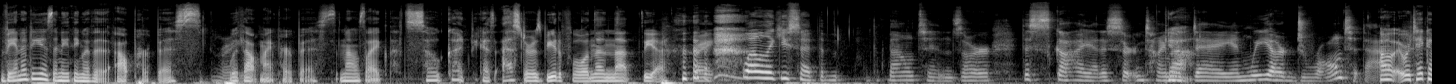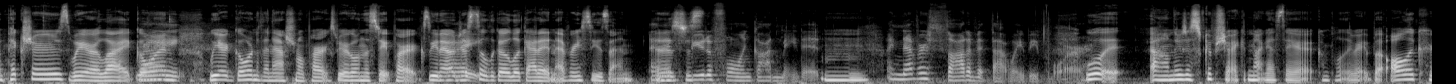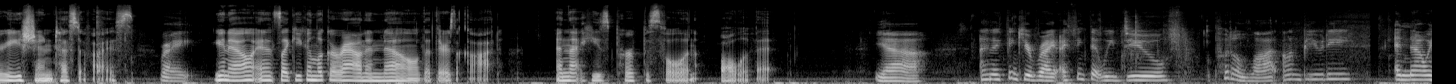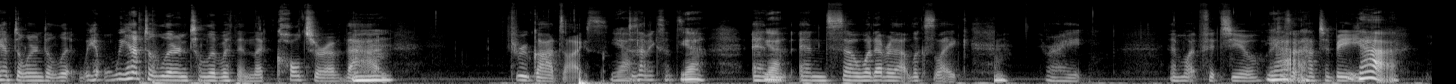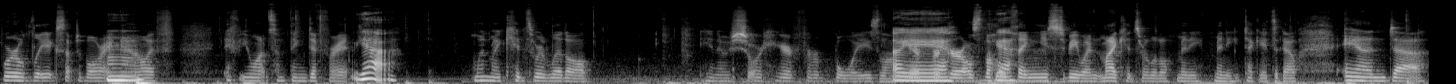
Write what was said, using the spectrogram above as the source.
vanity is anything without purpose Right. without my purpose and i was like that's so good because esther is beautiful and then that yeah Right. well, like you said, the, the mountains or the sky at a certain time Yeah. of day, and we are drawn to that. Oh, we're taking pictures. We are like going. Right. We are going to the national parks. We are going to the state parks. You know, just to go look at it in every season. and, it's, just beautiful, and God made it. Mm-hmm. I never thought of it that way before. Well, it, um, there's a scripture. I'm not gonna say it completely right, but all of creation testifies. right. You know, and it's like you can look around and know that there's a God, and that He's purposeful in all of it. Yeah. And I think you're right. I think that we do put a lot on beauty, and now we have to learn to live. We have, we have to learn to live within the culture of that through God's eyes. Yeah. Does that make sense? Yeah. And Yeah. and so whatever that looks like, right. And what fits you. It Yeah. doesn't have to be Yeah. worldly acceptable right now if if you want something different. Yeah. When my kids were little, you know, short hair for boys, long Oh, hair yeah, for yeah. girls. The whole Yeah. thing used to be when my kids were little, many, many decades ago. And uh,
